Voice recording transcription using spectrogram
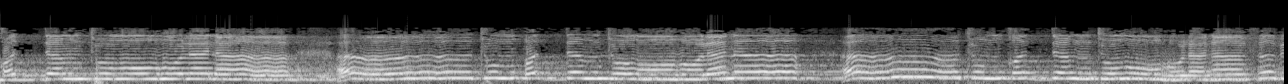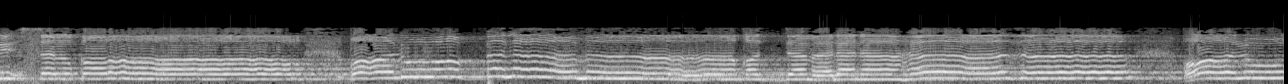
قدمتموه لنا. أنتم قدمتموه لنا. أنتم قدمتموه لنا فبئس القرار. قالوا ربنا ما قدم لنا هذا. قالوا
